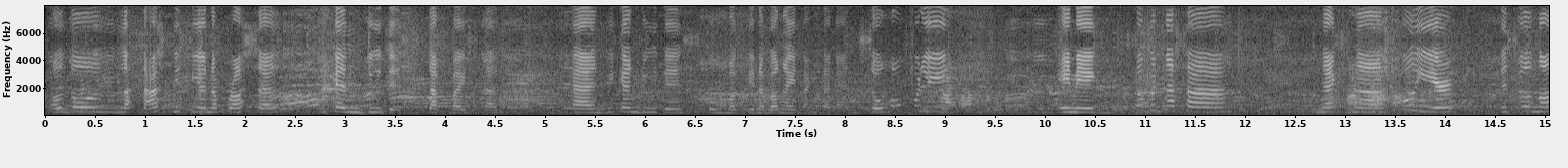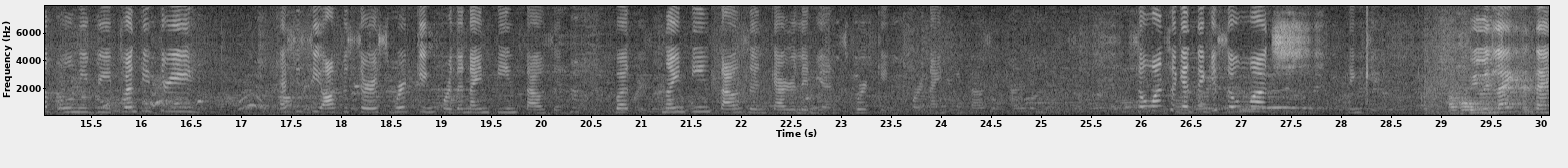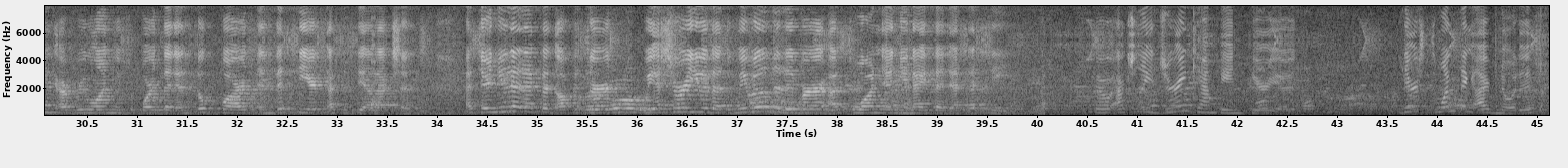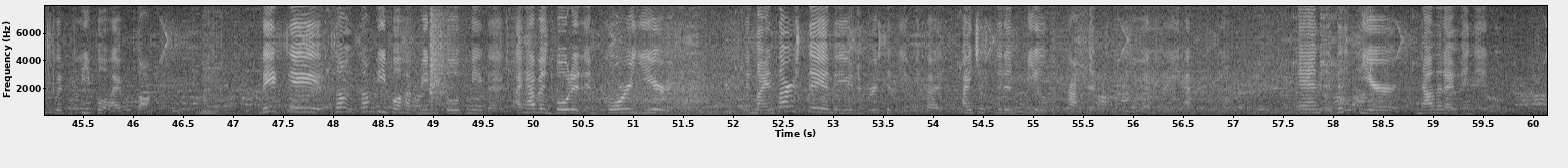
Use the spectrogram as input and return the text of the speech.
although taas ni siya na process, we can do this step by step. And we can do this kung magtinabangay tang tanan. So hopefully, inig, sugod na sa next na school year, this will not only be 23 SSC officers working for the 19,000, but 19,000 Carolinians working for 19,000 Carolinians. So once again, thank you so much. Thank you. We would like to thank everyone who supported and took part in this year's SSC elections. As your newly elected officers, we assure you that we will deliver as one and united SSC. So actually, during campaign period, there's one thing I've noticed with people I've talked to. Mm-hmm. They say, some, some people have really told me that I haven't voted in four years. in my entire stay in the university because I just didn't feel the presence of the USC SSC. And this year, now that I'm in it,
